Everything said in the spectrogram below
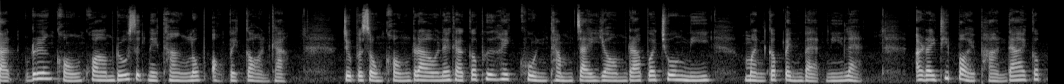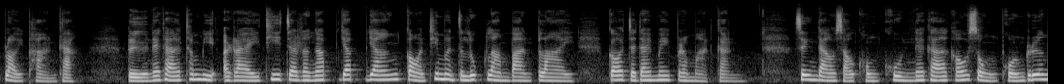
ตัดเรื่องของความรู้สึกในทางลบออกไปก่อนค่ะ จุดประสงค์ของเรานะคะก็เพื่อให้คุณทำใจยอมรับว่าช่วงนี้ มันก็เป็นแบบนี้แหละ อะไรที่ปล่อยผ่านได้ก็ปล่อยผ่านค่ะ หรือนะคะถ้ามีอะไรที่จะระงับยับยั้งก่อนที่มันจะลุกลามบานปลาย ก็จะได้ไม่ประมาทกันซึ่งดาวเสาร์ของคุณนะคะเขาส่งผลเรื่อง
